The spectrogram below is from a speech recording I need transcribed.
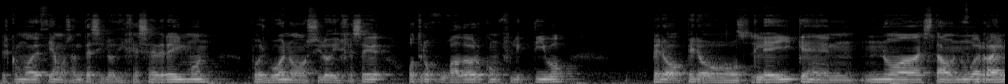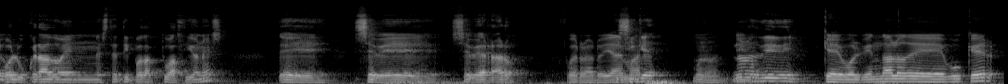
es como decíamos antes, si lo dijese Draymond, pues bueno, o si lo dijese otro jugador conflictivo. Pero, pero Sí. Clay, que no ha estado nunca involucrado en este tipo de actuaciones, eh, se, ve, se ve raro. Fue raro. Y Y además, sí que- bueno, No, dime. no, di, di. Que volviendo a lo de Booker,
